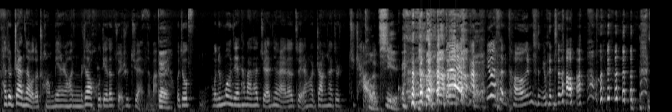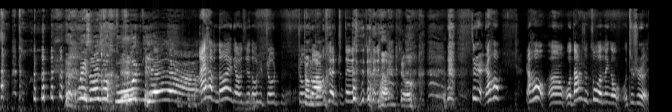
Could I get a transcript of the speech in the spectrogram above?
它就站在我的床边，然后你们知道蝴蝶的嘴是卷的嘛？对，我就我就梦见它把它卷起来的嘴，然后张开就去插我的屁股，对，因为很疼，你们知道吧？为什么是蝴蝶呀？I have no idea，我就觉得我是周周张庄，庄对对对对，庄 周，就是然后。然后，嗯，我当时做那个就是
